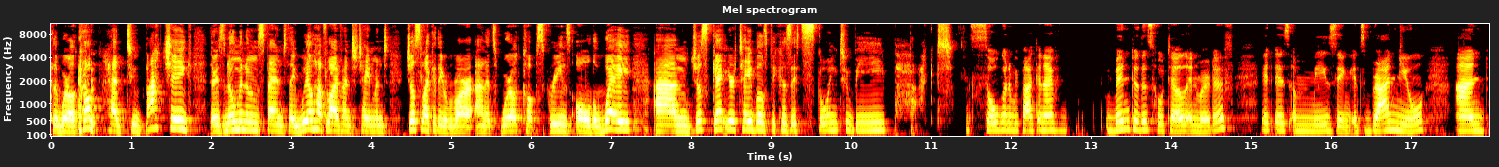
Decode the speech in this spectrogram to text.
the World Cup, head to Batchig. There's no minimum spend. They will have live entertainment just like at the Bar, and it's World Cup screens all the way. Um, just get your tables because it's going to be packed. It's so going to be packed. And I've been to this hotel in Mirdif. It is amazing. It's brand new and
